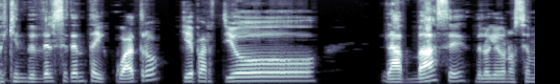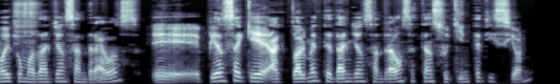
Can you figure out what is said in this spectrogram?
es que desde el 74 que partió las bases de lo que conocemos hoy como Dungeons and Dragons. Eh, piensa que actualmente Dungeons and Dragons está en su quinta edición.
